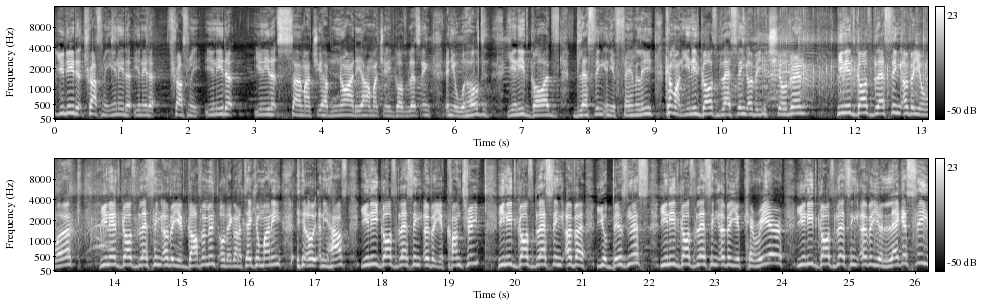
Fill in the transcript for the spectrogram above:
you need it. Trust me. You need it. You need it. Trust me. You need it. You need it so much. You have no idea how much you need God's blessing in your world. You need God's blessing in your family. Come on. You need God's blessing over your children. You need God's blessing over your work. You need God's blessing over your government, or they're going to take your money in your house. You need God's blessing over your country. You need God's blessing over your business. You need God's blessing over your career. You need God's blessing over your legacy.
